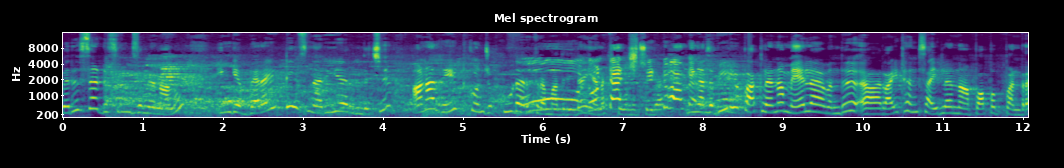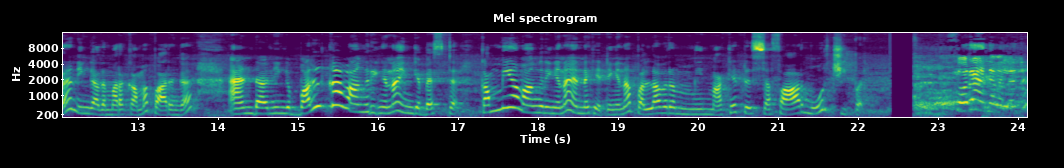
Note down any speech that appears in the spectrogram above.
பெருசாக டிஃப்ரென்ஸ் இல்லைனாலும் இங்கே வெரைட்டிஸ் நிறைய இருந்துச்சு. ஆனால் ரேட் கொஞ்சம் கூட இருக்கிற மாதிரி தான் எனக்கு தோணுச்சுங்க. நீங்கள் அந்த வீடியோ பார்க்கலன்னா மேலே வந்து ரைட் ஹேண்ட் சைடில் நான் பாப்அப் பண்ணுறேன் நீங்கள் அதை மறக்காமல் பாருங்கள் அண்ட் நீங்கள் பல்காக வாங்குறீங்கன்னா இங்கே பெஸ்ட்டு கம்மியாக வாங்குறீங்கன்னா என்ன கேட்டிங்கன்னா பல்லாவரம் மீன் market is far more cheaper என்ன விலைன்னு?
